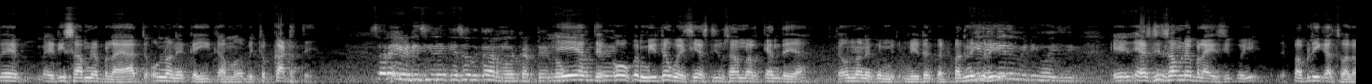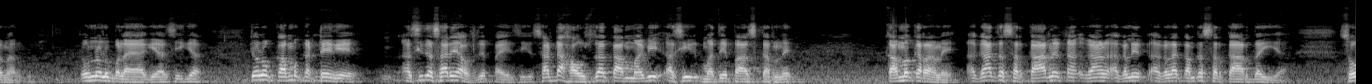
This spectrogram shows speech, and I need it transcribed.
ਦੇ ਏਡੀ ਸਾਹਿਬ ਨੇ ਬੁਲਾਇਆ ਤੇ ਉਹਨਾਂ ਨੇ ਕਈ ਕੰਮ ਵਿੱਚੋਂ ਕੱਟਤੇ ਸਰ ਏਡੀਸੀ ਨੇ ਕਿਸ ਅਧਿਕਾਰ ਨਾਲ ਕੱਟੇ? ਇਹ ਲੋਕਾਂ ਦੇ ਦੇਖੋ ਕੋਈ ਮੀਟਿੰਗ ਹੋਈ ਸੀ ਐਸਡੀ ਸਾਹਿਬ ਨਾਲ ਕਹਿੰਦੇ ਆ। ਤੇ ਉਹਨਾਂ ਨੇ ਕੋਈ ਮੀਟਿੰਗ ਕੱਟ ਪਤਾ ਨਹੀਂ ਕਿਹਦੀ ਕਰੀ ਮੀਟਿੰਗ ਹੋਈ ਸੀ? ਇਹ ਐਸਡੀ ਸਾਹਿਬ ਨੇ ਬੁਲਾਈ ਸੀ ਕੋਈ ਪਬਲਿਕ ਹੱਥ ਵਾਲਾ ਨਾਲ ਕੋਈ। ਤੇ ਉਹਨਾਂ ਨੂੰ ਬੁਲਾਇਆ ਗਿਆ ਸੀਗਾ। ਚਲੋ ਕੰਮ ਕੱਟੇ ਗਏ। ਅਸੀਂ ਤਾਂ ਸਾਰੇ ਹਾਊਸ ਦੇ ਪਏ ਸੀ ਸਾਡਾ ਹਾਊਸ ਦਾ ਕੰਮ ਆ ਵੀ ਅਸੀਂ ਮਤੇ ਪਾਸ ਕਰਨੇ। ਕੰਮ ਕਰਾਣੇ ਅਗਾਂਹ ਤਾਂ ਸਰਕਾਰ ਨੇ ਤਾਂ ਅਗਲੇ ਅਗਲਾ ਕੰਮ ਤਾਂ ਸਰਕਾਰ ਦਾ ਹੀ ਆ। ਸੋ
